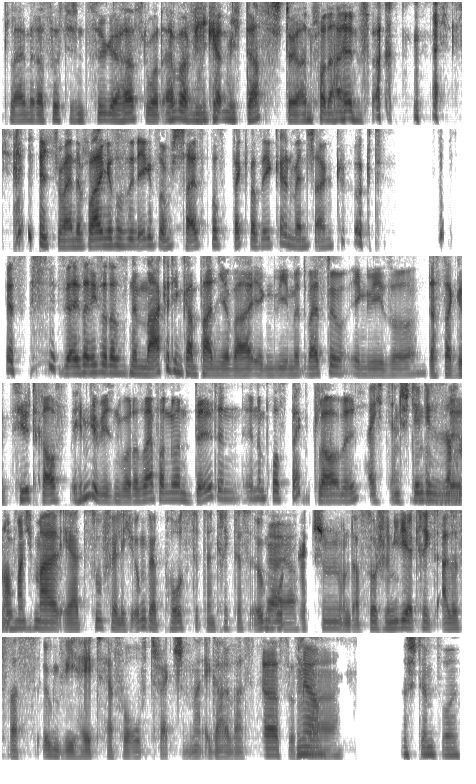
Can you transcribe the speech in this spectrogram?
kleinen rassistischen Züge hast, whatever, wie kann mich das stören von allen Sachen? ich meine, vor allem ist es in irgendeinem Scheißprospekt, was eh kein Mensch anguckt. Es ist ja nicht so, dass es eine Marketingkampagne war, irgendwie mit, weißt du, irgendwie so, dass da gezielt drauf hingewiesen wurde. Es war einfach nur ein Bild in, in einem Prospekt, glaube ich. Vielleicht entstehen diese Sachen auch manchmal eher zufällig. Irgendwer postet, dann kriegt das irgendwo Ja, ja. Traction und auf Social Media kriegt alles, was irgendwie Hate hervorruft, Traction, ne? egal was. Das ist Ja. wahr. Das stimmt wohl.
